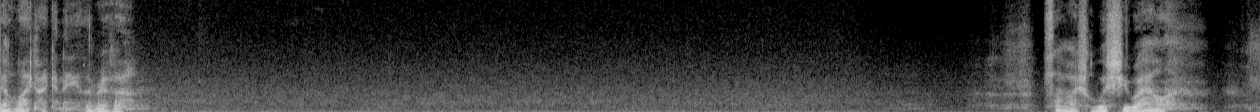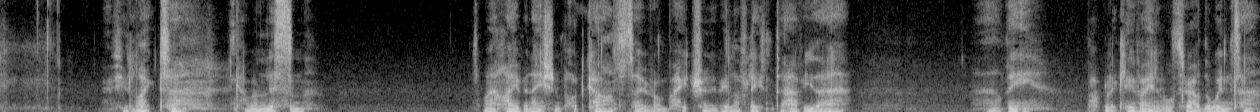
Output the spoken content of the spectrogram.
Feel like I can hear the river. So I shall wish you well. If you'd like to come and listen to my hibernation podcast, it's over on Patreon. It'd be lovely to have you there. It'll be publicly available throughout the winter.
